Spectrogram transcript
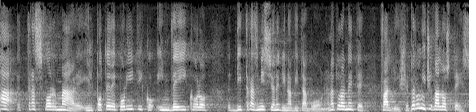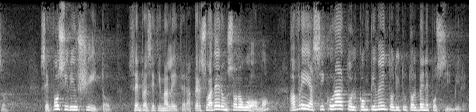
a trasformare il potere politico in veicolo di trasmissione di una vita buona. Naturalmente fallisce, però lui ci va lo stesso. Se fossi riuscito, sempre a settima lettera, a persuadere un solo uomo, avrei assicurato il compimento di tutto il bene possibile.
